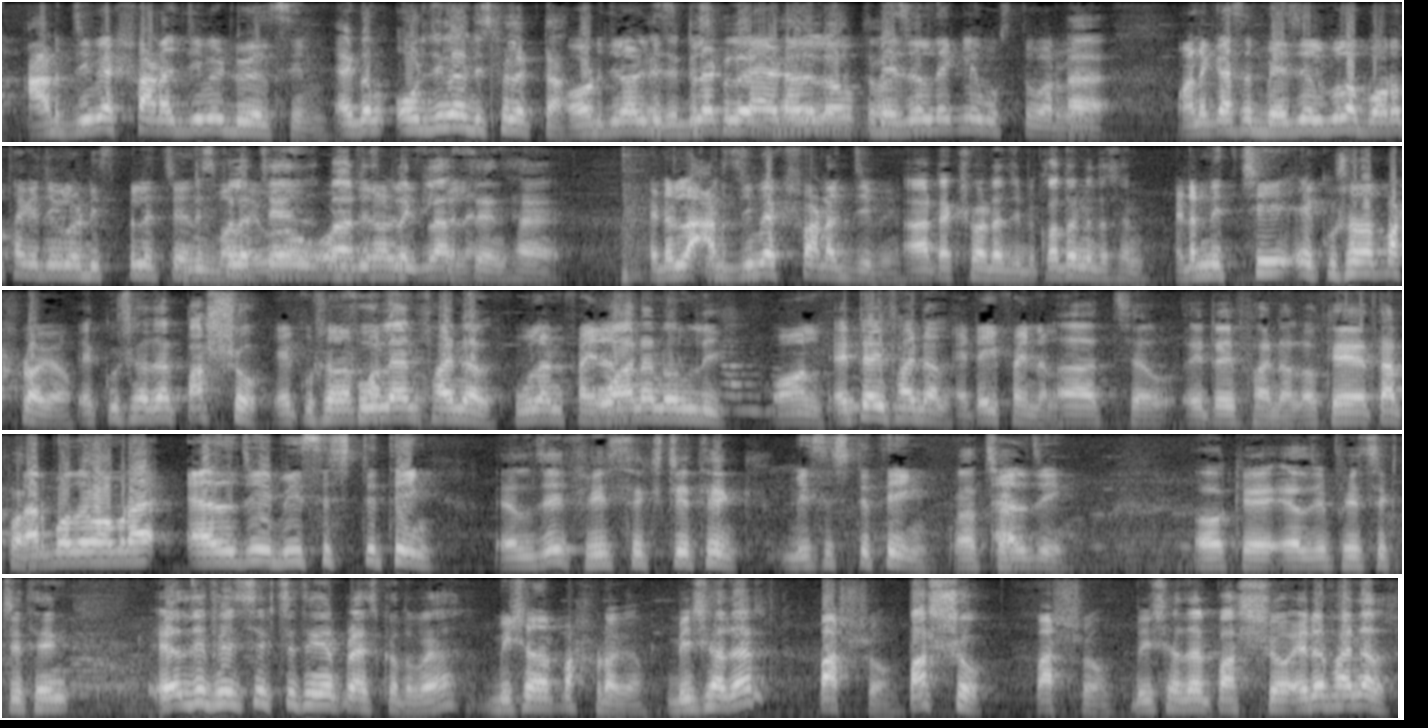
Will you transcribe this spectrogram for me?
একশো ডুয়েল সিম একদম অরিজিনাল ডিসপ্লেটা অরিজিনাল ডিসপ্লে এটা হলো বেজেল দেখলে বুঝতে পারবে হ্যাঁ। অনেকে আছে বেজেলগুলো বড় থাকে যেগুলো ডিসপ্লে চেঞ্জ ডিসপ্লে চেঞ্জ বা ডিসপ্লে গ্লাস চেঞ্জ হ্যাঁ। এটা হলো আট জিবি একশো আঠাশ জিবি। আট একশো আঠাশ জিবি। কত নিতেছেন? এটা নিচ্ছি একুশ হাজার পাঁচশো টাকা। একুশ হাজার পাঁচশো? 21,500 full and final full and final one and only one এটাই ফাইনাল এটাই ফাইনাল আচ্ছা এটাই ফাইনাল ওকে তারপর? তারপর দেবো আমরা LG V sixty ThinQ LG V sixty ThinQ V sixty ThinQ আচ্ছা। LG okay LG V sixty ThinQ LG V sixty ThinQ এর প্রাইস কত ভাইয়া? বিশ হাজার পাঁচশো টাকা। বিশ হাজার? পাঁচশো। পাঁচশো? পাঁচশো। বিশ হাজার পাঁচশো। এটা ফাইনাল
